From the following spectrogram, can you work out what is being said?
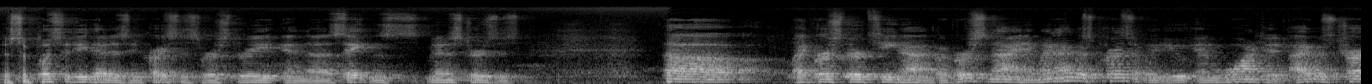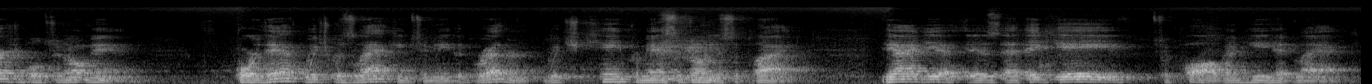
The simplicity that is in Christ is verse 3, and uh, Satan's ministers is uh, like verse 13 on. But verse 9, and when I was present with you and wanted, I was chargeable to no man. For that which was lacking to me, the brethren which came from Macedonia supplied. The idea is that they gave to Paul when he had lacked.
